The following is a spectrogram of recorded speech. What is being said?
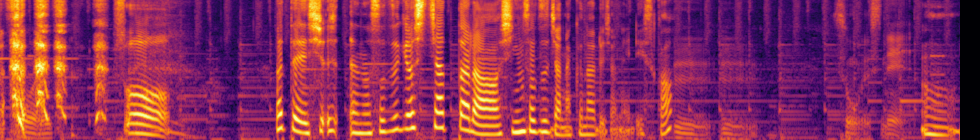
そう。だってしあの卒業しちゃったら新卒じゃなくなるじゃないですか。うんうん。そうですね。うん。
